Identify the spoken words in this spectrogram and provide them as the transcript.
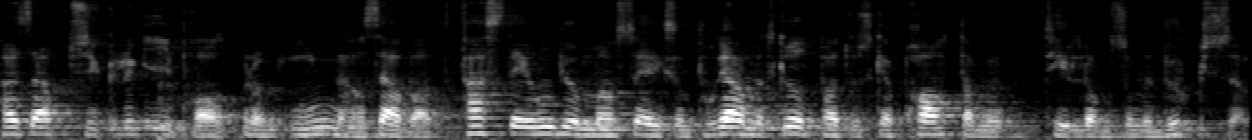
hade så här psykologiprat med dem innan så här, att fast det är ungdomar så är liksom, programmet går ut på att du ska prata med, till dem som en vuxen.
